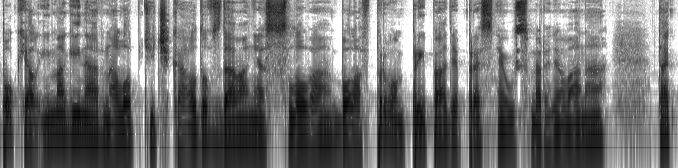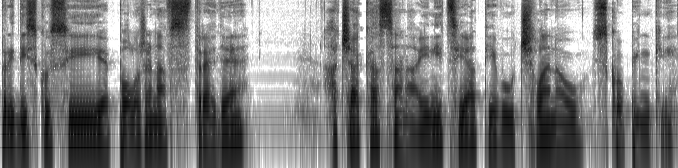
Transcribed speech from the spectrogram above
Pokiaľ imaginárna loptička odovzdávania slova bola v prvom prípade presne usmerňovaná, tak pri diskusii je položená v strede a čaká sa na iniciatívu členov skupinky.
